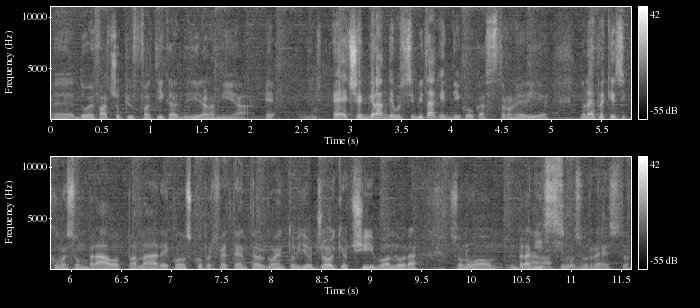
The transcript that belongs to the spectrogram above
eh, dove faccio più fatica a dire la mia, e, e c'è grande possibilità che dico castronerie. Non è perché siccome sono bravo a parlare, conosco perfettamente l'argomento videogiochi o cibo, allora sono bravissimo No, sul assolutamente. resto.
